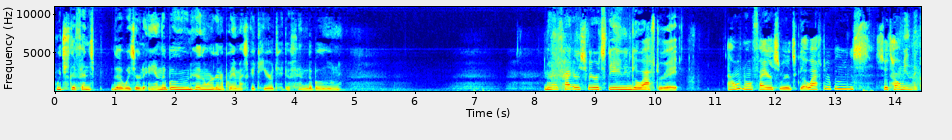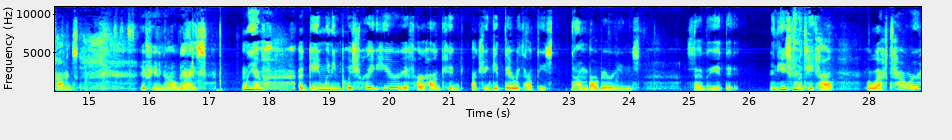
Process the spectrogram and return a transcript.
which defends the wizard and the balloon, and then we're gonna play a musketeer to defend the balloon. Now fire spirits didn't even go after it. I don't know if fire spirits go after balloons, so tell me in the comments if you know, guys. We have a game-winning push right here if our hog could actually get there without these dumb barbarians. Sadly, it didn't. And he's going to take out the left tower.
